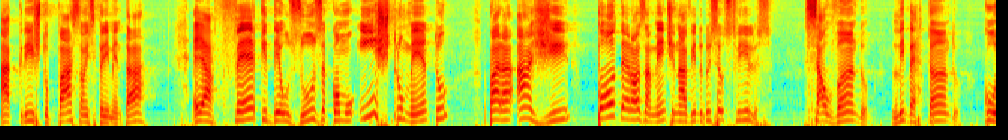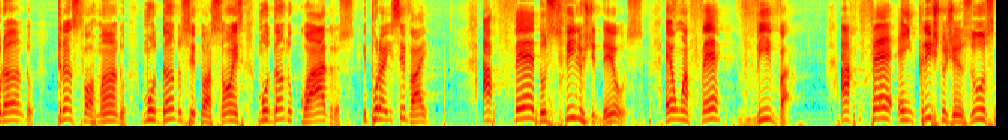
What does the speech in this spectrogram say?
a Cristo passam a experimentar é a fé que Deus usa como instrumento para agir poderosamente na vida dos seus filhos, salvando, libertando, curando, transformando, mudando situações, mudando quadros e por aí se vai. A fé dos filhos de Deus é uma fé viva. A fé em Cristo Jesus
